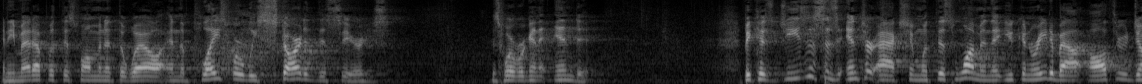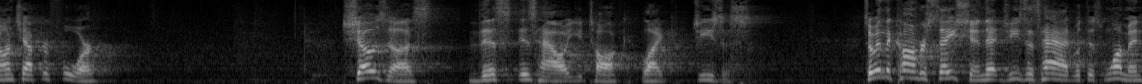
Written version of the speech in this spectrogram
and he met up with this woman at the well. And the place where we started this series is where we're going to end it. Because Jesus' interaction with this woman that you can read about all through John chapter 4 shows us this is how you talk like Jesus. So, in the conversation that Jesus had with this woman,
